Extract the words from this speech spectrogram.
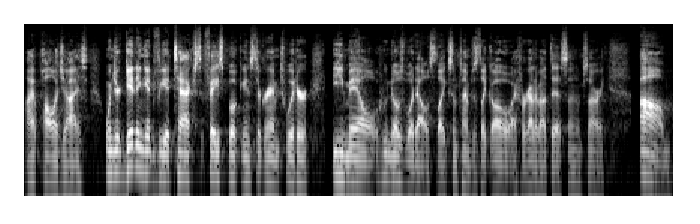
I apologize. When you're getting it via text, Facebook, Instagram, Twitter, email, who knows what else? Like sometimes it's like, oh, I forgot about this, and I'm sorry. Um,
